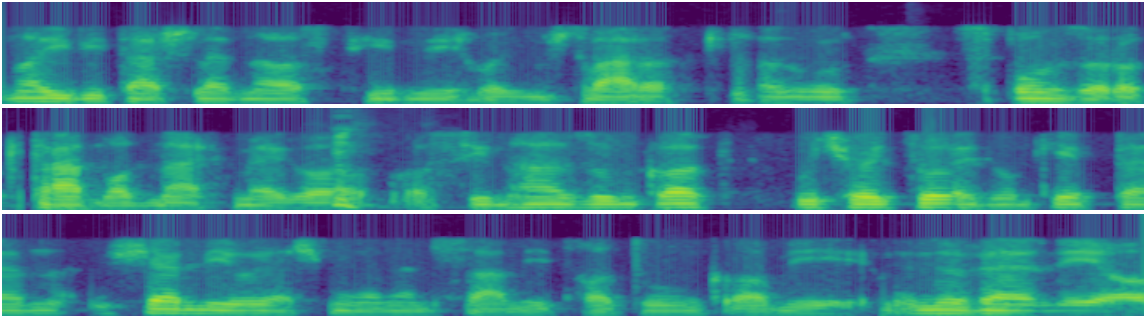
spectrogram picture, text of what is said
naivitás lenne azt hinni, hogy most váratlanul szponzorok támadnák meg a, a színházunkat úgyhogy tulajdonképpen semmi olyasmire nem számíthatunk, ami növelné a,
